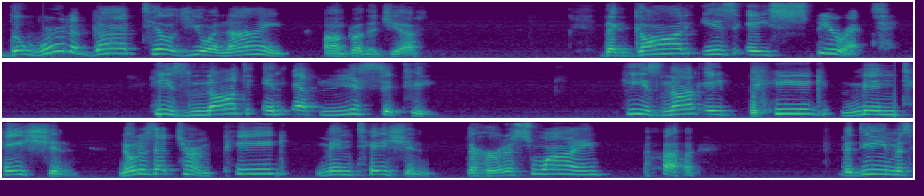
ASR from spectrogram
The word of God tells you and I, um, Brother Jeff, that God is a spirit. He's not an ethnicity. He is not a pigmentation. Notice that term, pigmentation. The herd of swine, the demons,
